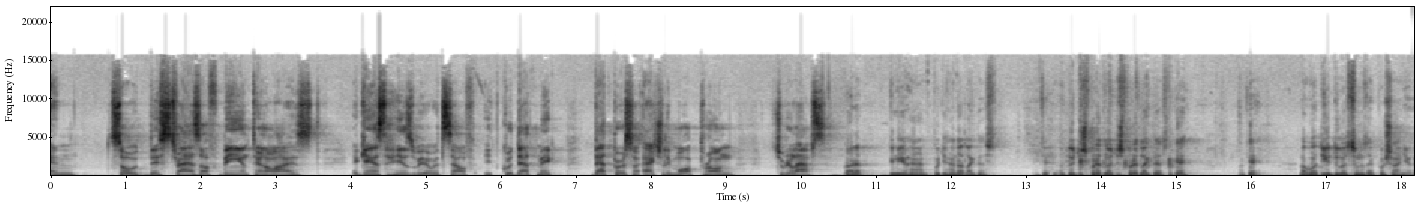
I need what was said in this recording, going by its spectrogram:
and so the stress of being internalized against his will itself, it could that make that person actually more prone to relapse? Got it. Give me your hand. Put your hand out like this. Okay. No, no, just put it. No, just put it like this. Okay. Okay. Now, what do you do as soon as I push on you?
